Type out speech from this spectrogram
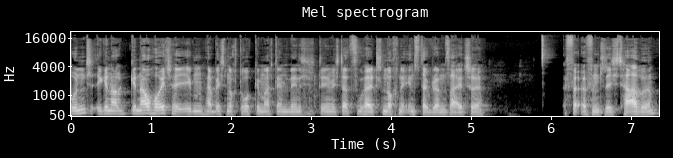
Und genau, genau heute eben habe ich noch Druck gemacht, indem ich, indem ich dazu halt noch eine Instagram-Seite veröffentlicht habe.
